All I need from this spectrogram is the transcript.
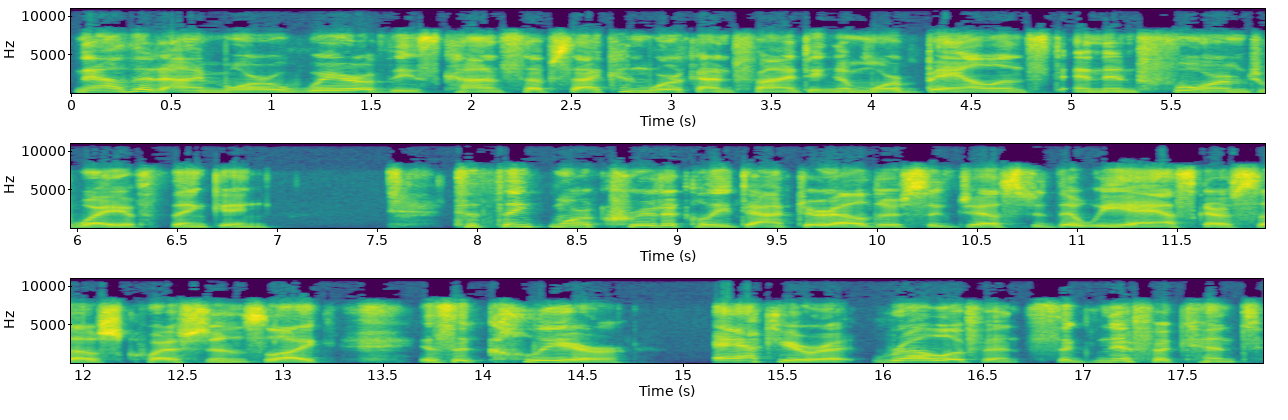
Now that I'm more aware of these concepts, I can work on finding a more balanced and informed way of thinking. To think more critically, Dr. Elder suggested that we ask ourselves questions like Is it clear, accurate, relevant, significant,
